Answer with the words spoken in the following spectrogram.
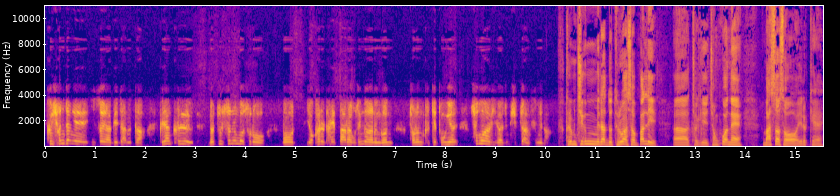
그 현장에 있어야 되지 않을까. 그냥 글 몇 줄 쓰는 것으로 뭐 역할을 다했다라고 생각하는 건 저는 그렇게 동의 수긍하기가 좀 쉽지 않습니다. 그럼 지금이라도 들어와서 빨리 아, 저기 정권에 맞서서 이렇게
